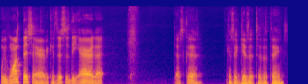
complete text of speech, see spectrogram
We want this error because this is the error that that's good because it gives it to the things.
